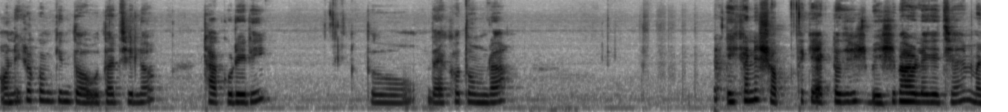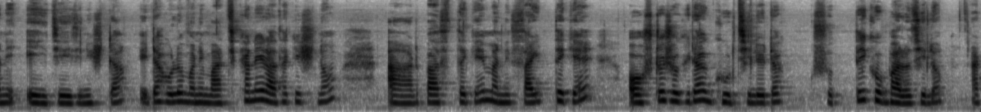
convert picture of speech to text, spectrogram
অনেক রকম কিন্তু অবতার ছিল ঠাকুরেরই। তো দেখো তোমরা। এখানে সব থেকে একটা জিনিস বেশি ভালো লেগেছে মানে এই যে এই জিনিসটা এটা হলো মানে মাঝখানে রাধাকৃষ্ণ আর পাশ থেকে মানে সাইড থেকে অষ্টসখীরা ঘুরছিল। এটা সত্যিই খুব ভালো ছিল। আর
